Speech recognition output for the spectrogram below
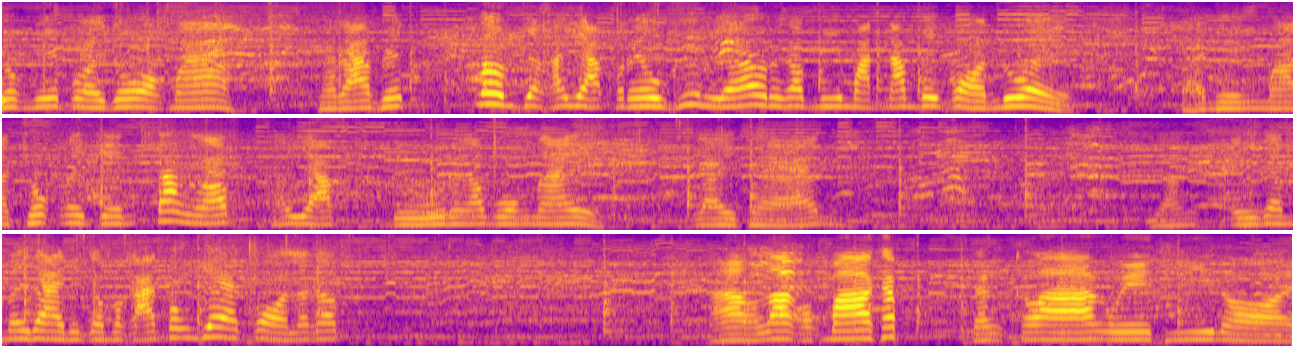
ยกนี้ปล่อยตัวออกมาชดาเพชรเริ่มจะขยับเร็วขึ้นแล้วนะครับมีหมัดนำไปก่อนด้วยแต่เองมาชกในเกมตั้งรับขยับดูนะครับวงในไล่แขนยังตีกันไม่ได้นี่กรรมการต้องแยกก่อนแล้วครับอ้าวลากออกมาครับกลางกลางเวทีหน่อย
